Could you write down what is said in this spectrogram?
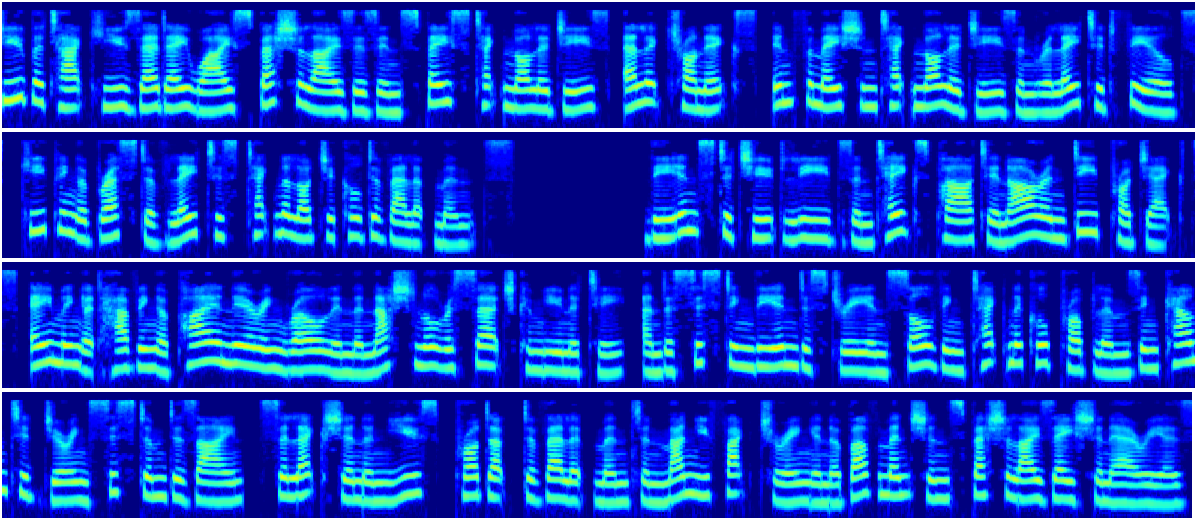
TÜBİTAK UZAY specializes in space technologies, electronics, information technologies and related fields, keeping abreast of latest technological developments. The institute leads and takes part in R&D projects, aiming at having a pioneering role in the national research community, and assisting the industry in solving technical problems encountered during system design, selection and use, product development and manufacturing in above-mentioned specialization areas.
